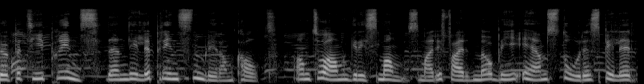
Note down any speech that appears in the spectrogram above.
Le Petit Prince, den lille prinsen blir han kalt. Antoine Griezmann, som er i ferd med å bli EMs store spiller.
